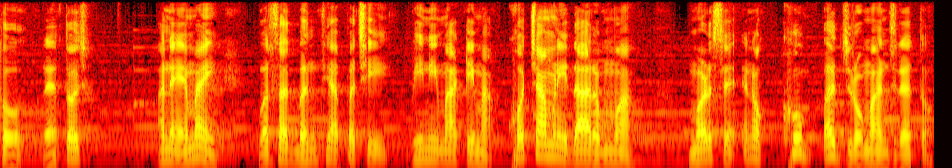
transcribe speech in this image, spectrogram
તો રહેતો જ અને એમાંય વરસાદ બંધ થયા પછી ભીની માટીમાં ખોચામણી રમવા મળશે. એનો ખૂબ જ રોમાંચ રહેતો.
